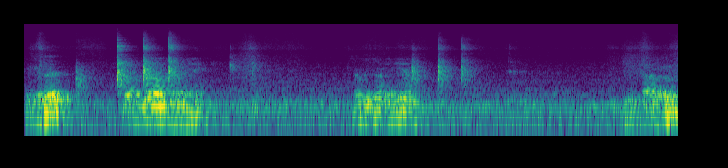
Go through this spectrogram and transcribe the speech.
그러면은 0 더하기 0이야 여기 0이네요 다음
